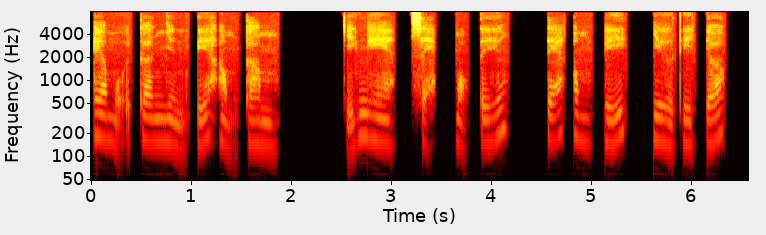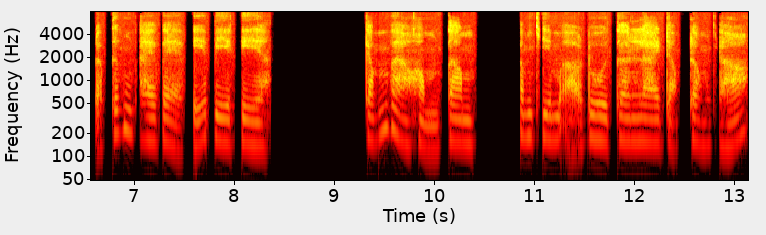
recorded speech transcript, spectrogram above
theo mũi tên nhìn phía hồng tâm. Chỉ nghe xẹt một tiếng, xé không khí như tia chớp lập tức bay về phía bia kia. Cắm vào hồng tâm, tâm chim ở đuôi tên lai đọc trong gió.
